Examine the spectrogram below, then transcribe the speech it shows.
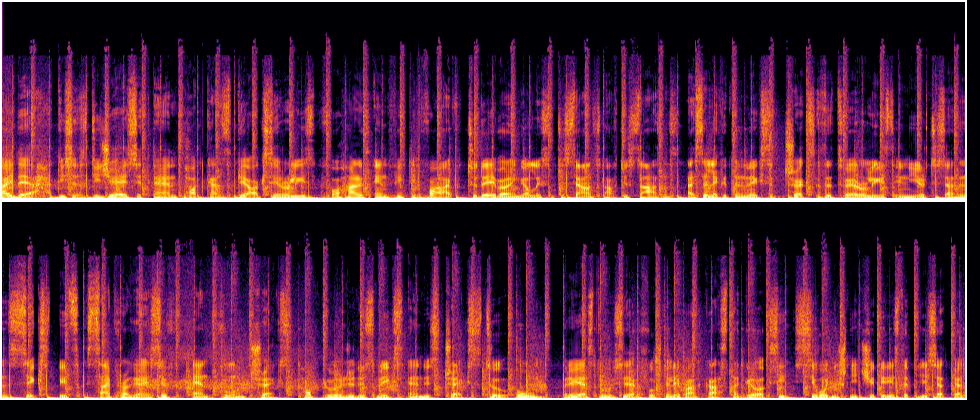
Hi there, this is DJ Acid and Podcast Galaxy release 455. Today we're gonna listen to sounds of 2000s. I selected and mixed tracks that were released in year 2006. It's psy-progressive and full-on tracks. Hope you enjoy this mix and these tracks too. Boom! Приветствую всех слушателей подкаста Galaxy. Сегодняшний 455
